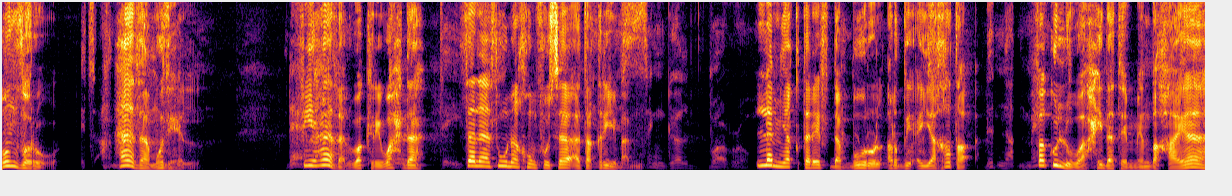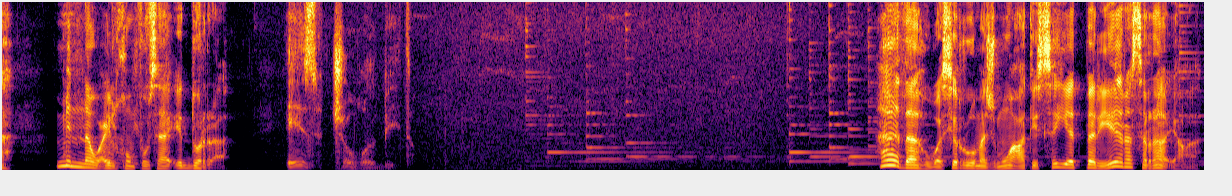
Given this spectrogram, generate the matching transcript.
انظروا هذا مذهل. في هذا الوكر وحده ثلاثون خنفساء تقريبا. لم يقترف دبور الأرض أي خطأ فكل واحدة من ضحاياه من نوع الخنفساء الدرة. هذا هو سر مجموعة السيد بيرييرس الرائعة.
